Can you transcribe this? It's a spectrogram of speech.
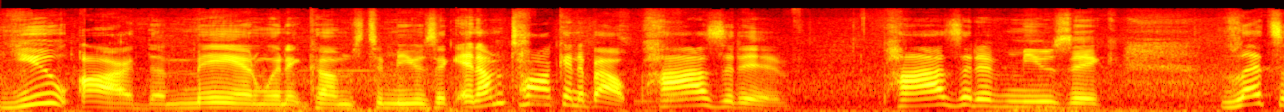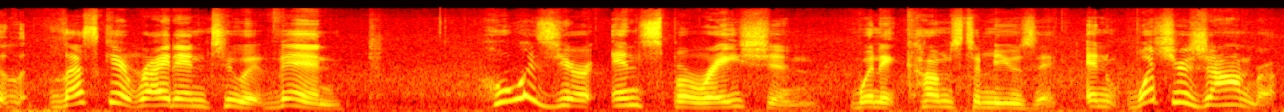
you are the man when it comes to music, and I'm talking about positive, positive music. Let's let's get right into it, Vin. Who is your inspiration when it comes to music, and what's your genre?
